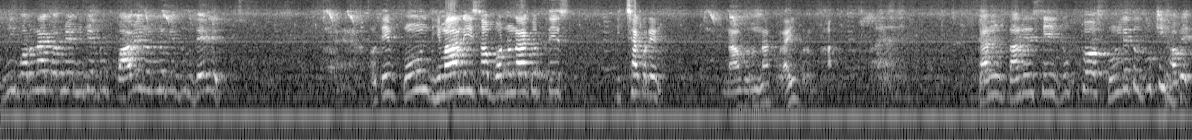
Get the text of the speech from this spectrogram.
তিনি বর্ণনা করবেন নিজে দুঃখ পাবেন, অন্যকে দুঃখ দেবেন। অতএব কোন ধীমান এইসব বর্ণনা করতে ইচ্ছা করেন? না বর্ণনা করাই বরং ভালো। কারণ তাদের সেই দুঃখ শুনলে তো দুঃখী হবে।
